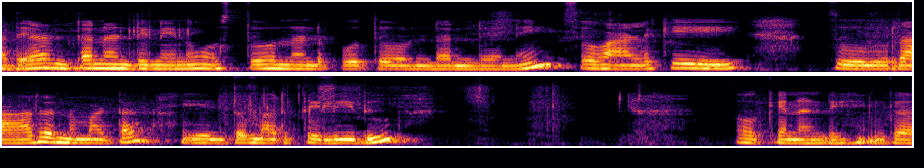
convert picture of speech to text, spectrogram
అదే అంటానండి. నేను వస్తూ ఉండండి పోతూ ఉండండి అని. సో వాళ్ళకి సో రారన్నమాట. ఏంటో మరి తెలీదు. ఓకేనండి. ఇంకా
